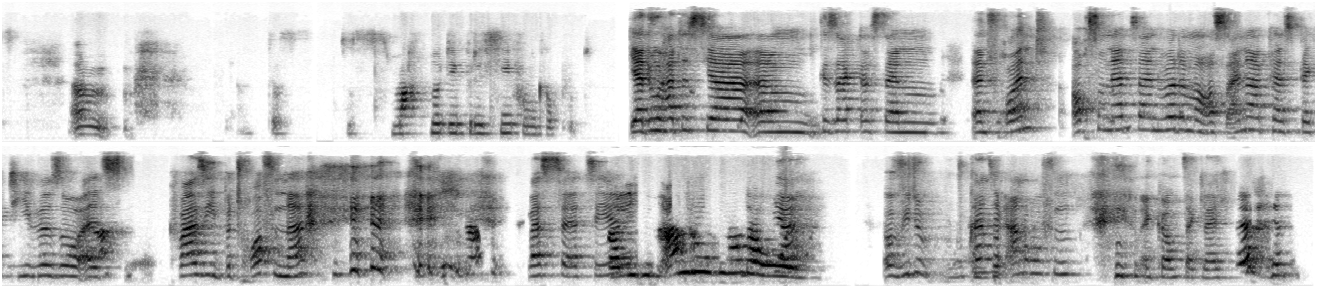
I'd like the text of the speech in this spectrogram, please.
ähm, das, das macht nur depressiv und kaputt. Ja, du hattest ja ähm, gesagt, dass dein, dein Freund auch so nett sein würde, mal aus seiner Perspektive, so als ja. quasi Betroffener, was zu erzählen. Soll ich ihn anrufen oder holen? Ja. Oh, wie du, du kannst ihn anrufen, dann kommt er gleich.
